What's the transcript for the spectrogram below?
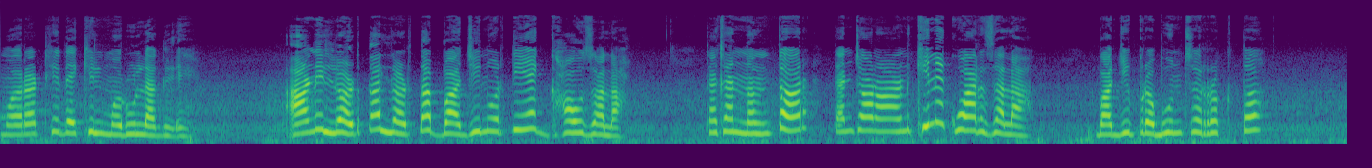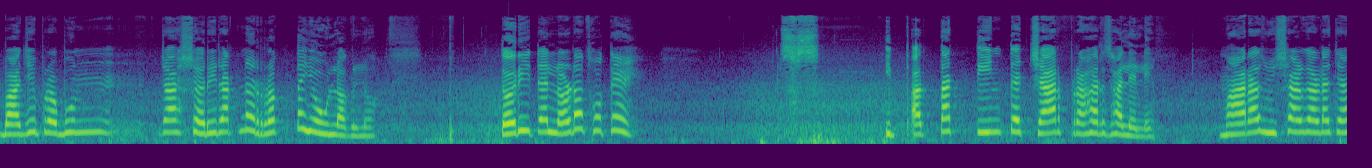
मराठी देखील मरू लागले. आणि लढता लढता बाजींवरती एक घाव झाला. त्याच्यानंतर त्यांच्यावर आणखीन एक वार झाला. बाजी प्रभूंचं रक्त बाजीप्रभूंच्या शरीरातनं रक्त येऊ लागलं. तरी ते लढत होते. आत्ता तीन ते चार प्रहार झालेले. महाराज विशाळगडाच्या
